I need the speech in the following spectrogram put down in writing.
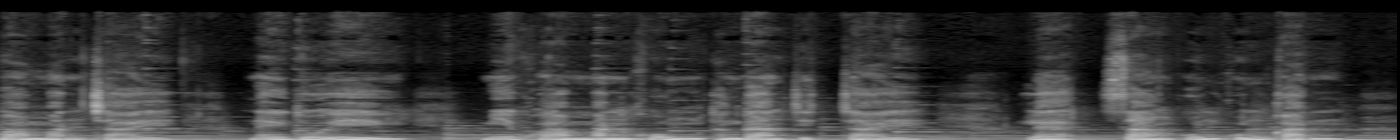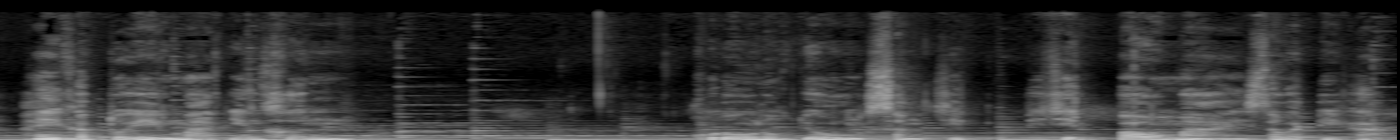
ความมั่นใจในตัวเอง มีความมั่นคงทางด้านจิตใจ และสร้างภูมิคุ้มกันให้กับตัวเองมากยิ่งขึ้น ครูนกยูงสั่งจิต พิชิตเป้าหมาย สวัสดีค่ะ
